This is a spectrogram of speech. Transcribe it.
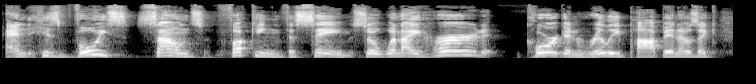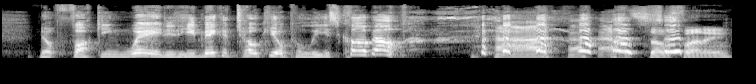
and his voice sounds fucking the same. So when I heard Corgan really pop in, I was like, no fucking way. Did he make a Tokyo Police Club album? That's so funny.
